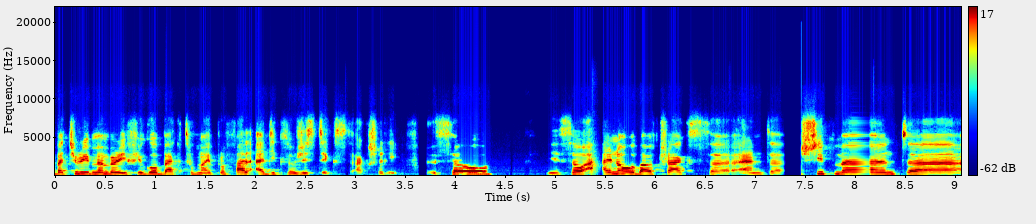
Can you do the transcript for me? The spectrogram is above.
but remember, if you go back to my profile, I did logistics actually. So so I know about tracks uh, and uh, shipment uh,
